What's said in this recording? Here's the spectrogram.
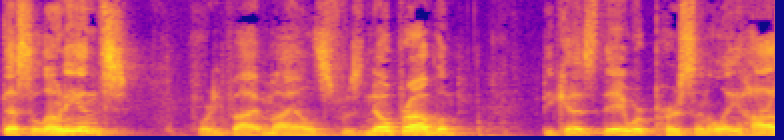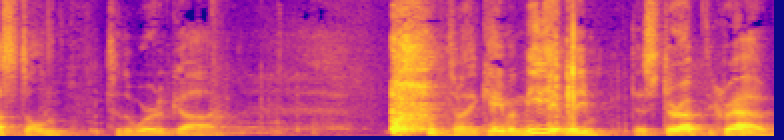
Thessalonians. 45 miles was no problem because they were personally hostile to the Word of God. so they came immediately to stir up the crowd.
